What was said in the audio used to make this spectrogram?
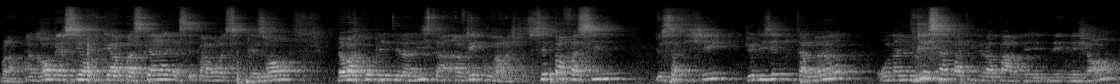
Voilà, un grand merci en tout cas à Pascal et à ses parents ici présents d'avoir complété la liste, un, vrai courage. C'est pas facile de s'afficher, je disais tout à l'heure, on a une vraie sympathie de la part des, gens,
